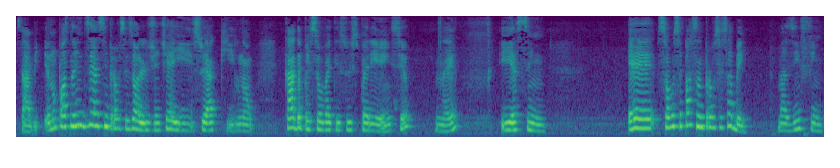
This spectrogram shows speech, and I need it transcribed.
sabe? Eu não posso nem dizer assim para vocês, olha, gente, é isso, é aquilo, não. Cada pessoa vai ter sua experiência, né? E assim, é só você passando para você saber. Mas enfim,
